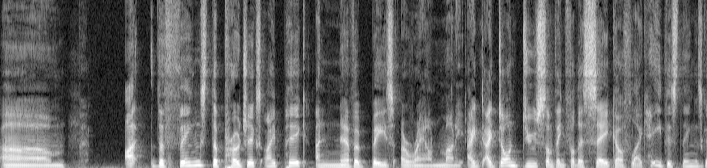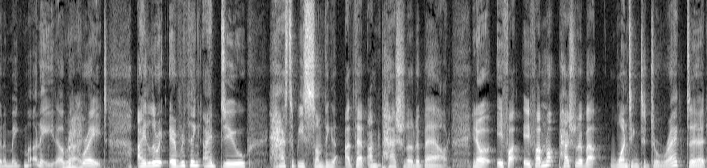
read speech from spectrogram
Um I, the things, the projects I pick are never based around money. I, I don't do something for the sake of like, hey, this thing is gonna make money. That'll Right. be great. I literally everything I do has to be something that, that I'm passionate about. You know, if I if I'm not passionate about wanting to direct it,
